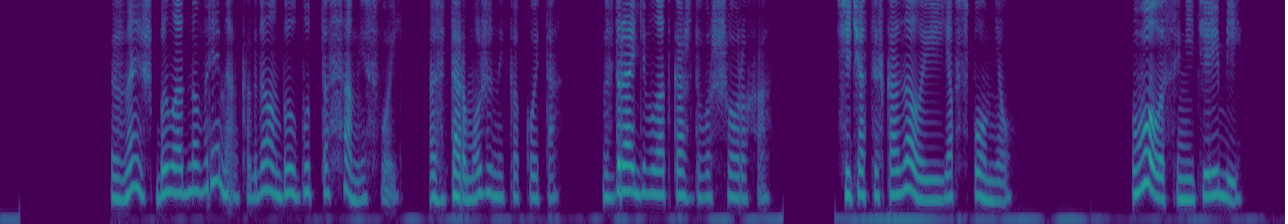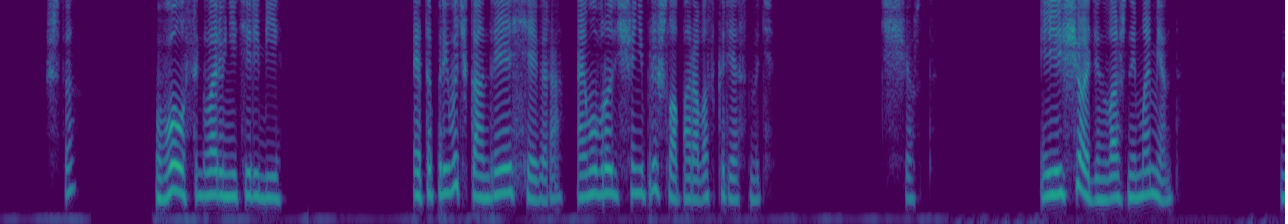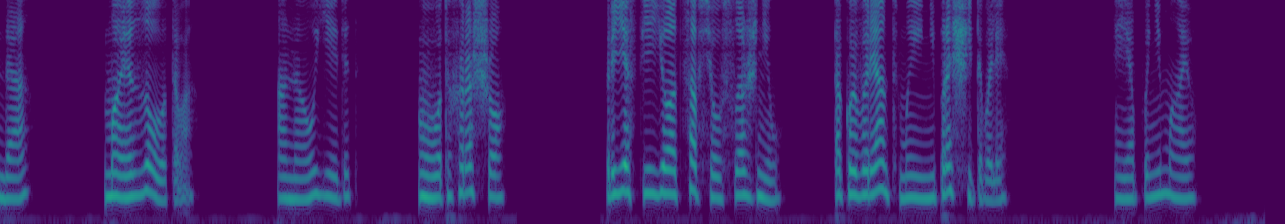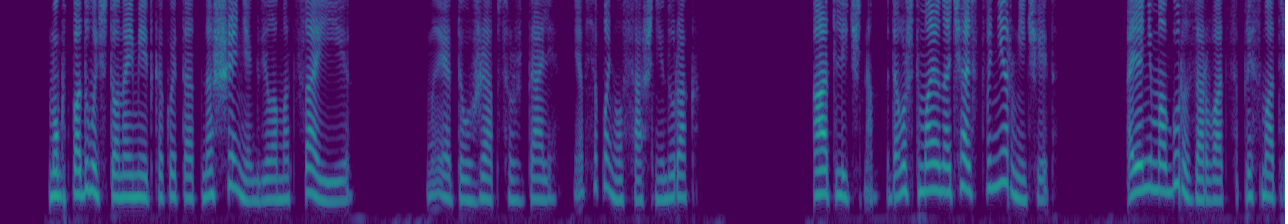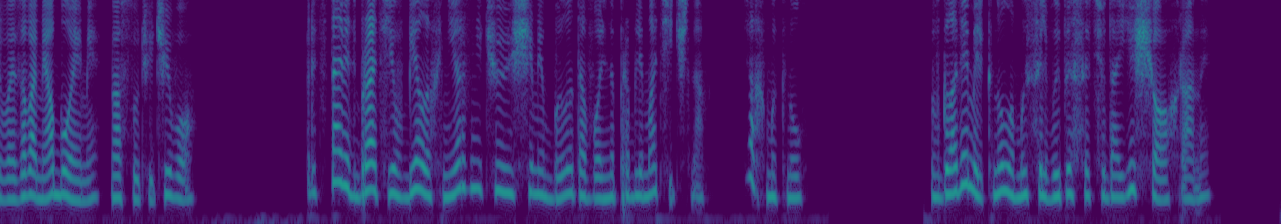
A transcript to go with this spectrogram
Знаешь, было одно время, когда он был будто сам не свой, заторможенный какой-то, вздрагивал от каждого шороха. Сейчас ты сказал, и я вспомнил. Волосы не тереби. Что? Волосы, говорю, не тереби. Это привычка Андрея Севера, а ему вроде еще не пришла пора воскреснуть. Черт. И еще один важный момент. Да, Майя Золотова. Она уедет. Вот и хорошо. Приезд ее отца все усложнил. Такой вариант мы не просчитывали. Я понимаю. Могут подумать, что она имеет какое-то отношение к делам отца, и... Мы это уже обсуждали. Я все понял, Саш, не дурак. Отлично, потому что мое начальство нервничает. А я не могу разорваться, присматривая за вами обоими, на случай чего. Представить братьев белых нервничающими было довольно проблематично. Я хмыкнул. В голове мелькнула мысль выписать сюда еще охраны.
